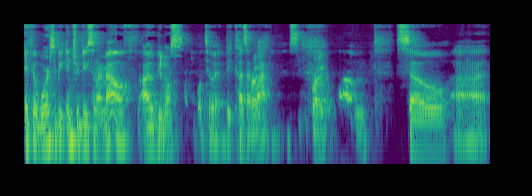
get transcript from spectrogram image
if it were to be introduced in my mouth, I would be more susceptible to it because I'm right. lacking this. Right. Um, so uh,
